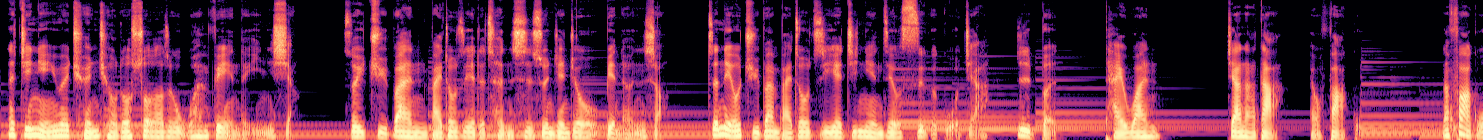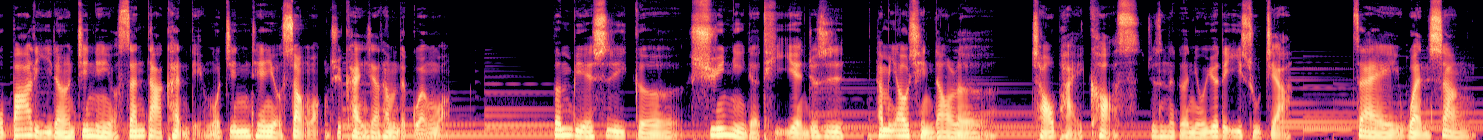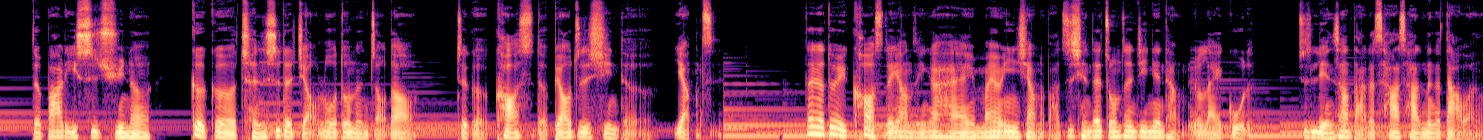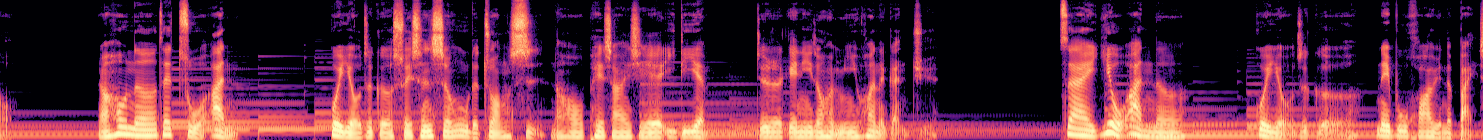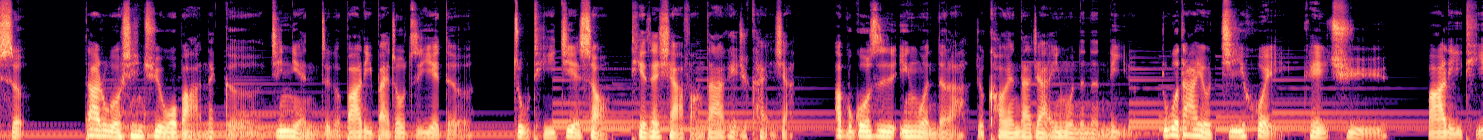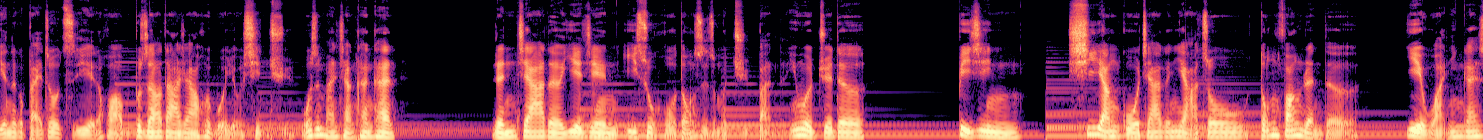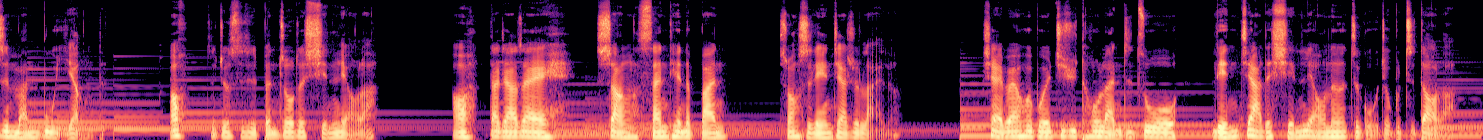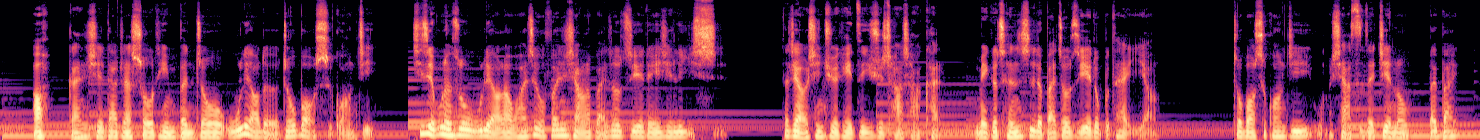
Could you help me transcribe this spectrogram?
那今年因为全球都受到这个武汉肺炎的影响，所以举办白昼之夜的城市瞬间就变得很少。真的有举办白昼之夜，今年只有四个国家：日本、台湾、加拿大还有法国。那法国巴黎呢？今年有三大看点，我今天有上网去看一下他们的官网。分别是一个虚拟的体验，就是他们邀请到了潮牌 COS，就是那个纽约的艺术家，在晚上的巴黎市区呢，各个城市的角落都能找到这个 COS 的标志性的样子。大家对 COS 的样子应该还蛮有印象的吧？之前在中正纪念堂有来过的，就是脸上打个叉叉的那个大玩偶。然后呢，在左岸。会有这个水生生物的装饰，然后配上一些 EDM，就是给你一种很迷幻的感觉。在右岸呢，会有这个内部花园的摆设。大家如果有兴趣，我把那个今年这个巴黎白昼之夜的主题介绍贴在下方，大家可以去看一下。啊，不过是英文的啦，就考验大家英文的能力了。如果大家有机会可以去。巴黎体验那个白昼之夜的话，不知道大家会不会有兴趣？我是蛮想看看人家的夜间艺术活动是怎么举办的，因为我觉得，毕竟西洋国家跟亚洲东方人的夜晚应该是蛮不一样的。好，这就是本周的闲聊啦。好，大家在上三天的班，双十连假就来了，下礼拜会不会继续偷懒着做？廉价的闲聊呢？这个我就不知道了。好，感谢大家收听本周无聊的周报时光机。其实也不能说无聊了，我还是有分享了白昼之夜的一些历史。大家有兴趣也可以自己去查查看，每个城市的白昼之夜都不太一样。周报时光机，我们下次再见喽，拜拜。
